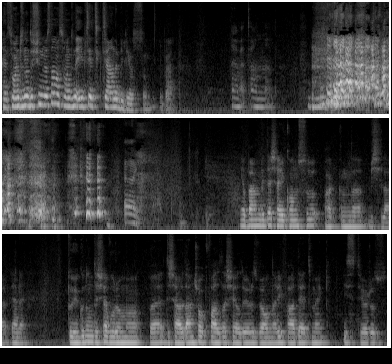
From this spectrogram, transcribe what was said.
hani sonucunu düşünmüyorsun ama sonucunda iyi bir şey çıkacağını biliyorsun gibi. Evet anladım. Ay, Ya ben bir de şey konusu hakkında bir şeyler yani duygunun dışa vurumu ve dışarıdan çok fazla şey alıyoruz ve onları ifade etmek istiyoruz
